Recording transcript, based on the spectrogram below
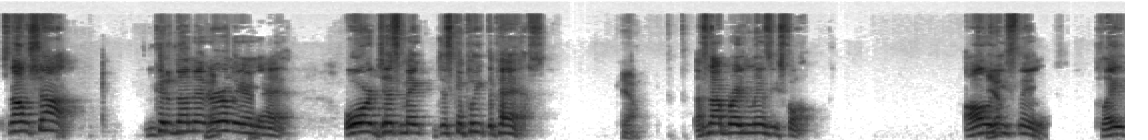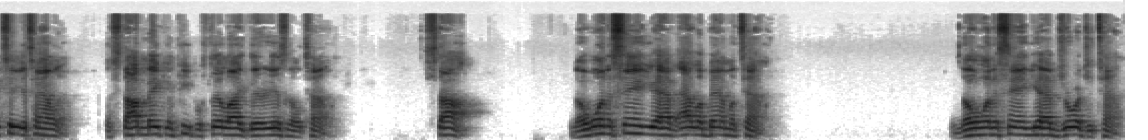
It's not a shock. You could have done that Yep. earlier in the half. Or just make just complete the pass. Yeah. That's not Braden Lenzy's fault. All of Yep. these things play to your talent and stop making people feel like there is no talent. Stop. No one is saying you have Alabama talent. No one is saying you have Georgia talent.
